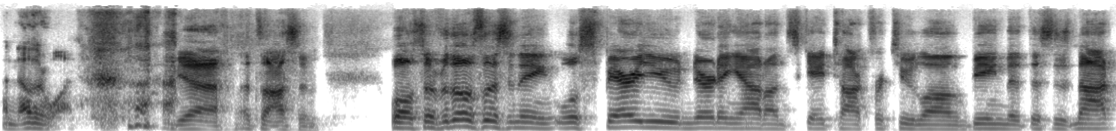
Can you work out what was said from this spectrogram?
another one. yeah, that's awesome. Well, so for those listening, we'll spare you nerding out on skate talk for too long, being that this is not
